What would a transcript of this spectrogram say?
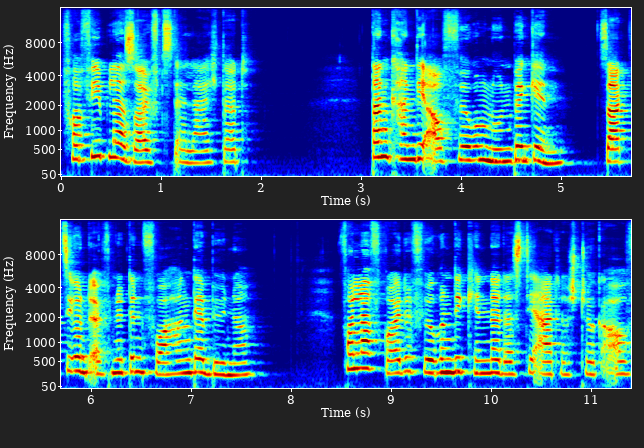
Frau Fiebler seufzt erleichtert. Dann kann die Aufführung nun beginnen, sagt sie und öffnet den Vorhang der Bühne. Voller Freude führen die Kinder das Theaterstück auf,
